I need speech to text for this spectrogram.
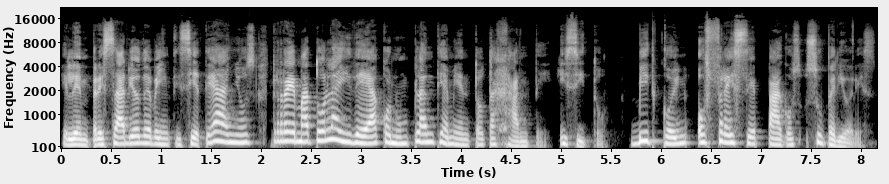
el empresario de 27 años remató la idea con un planteamiento tajante, y cito, Bitcoin ofrece pagos superiores.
